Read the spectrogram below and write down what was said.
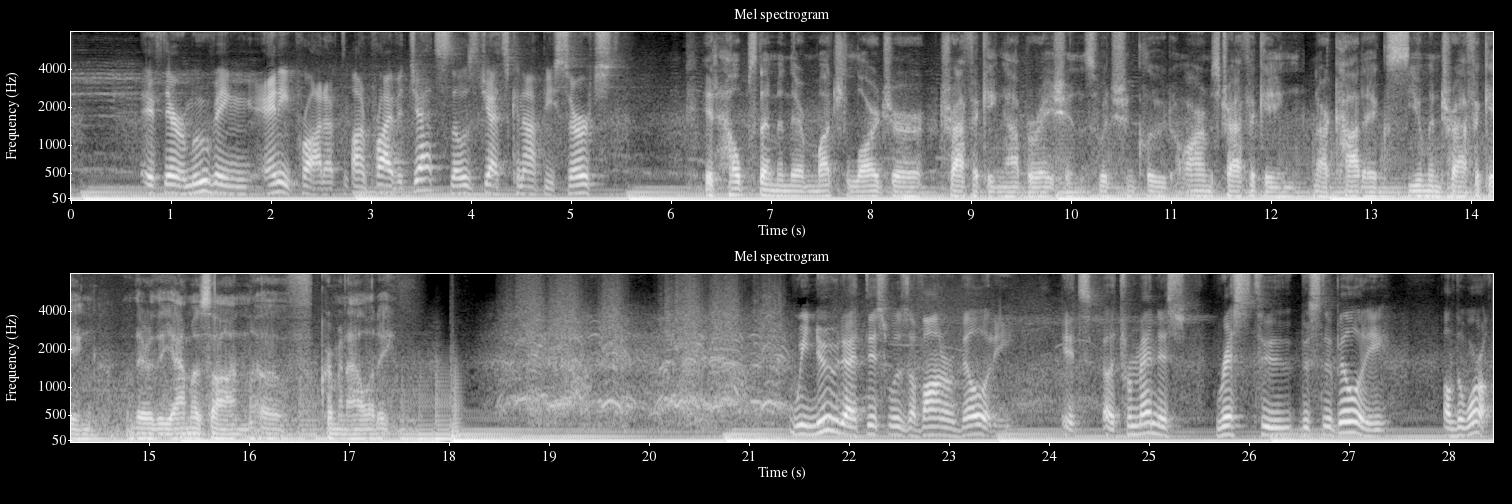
If they're moving any product on private jets, those jets cannot be searched it helps them in their much larger trafficking operations, which include arms trafficking, narcotics, human trafficking. They're the Amazon of criminality. We knew that this was a vulnerability. It's a tremendous risk to the stability of the world.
